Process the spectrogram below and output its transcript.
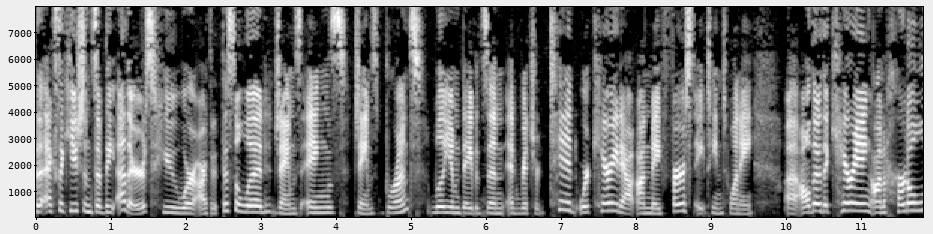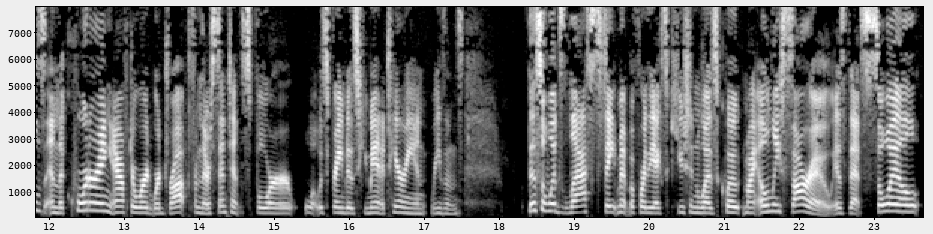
The executions of the others, who were Arthur Thistlewood, James Ings, James Brunt, William Davidson, and Richard Tidd, were carried out on May 1st, 1820. Uh, although the carrying on hurdles and the quartering afterward were dropped from their sentence for what was framed as humanitarian reasons. Thistlewood's last statement before the execution was, quote, my only sorrow is that soil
